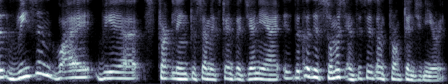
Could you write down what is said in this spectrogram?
The reason why we are struggling to some extent with Gen AI is because there's so much emphasis on prompt engineering.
